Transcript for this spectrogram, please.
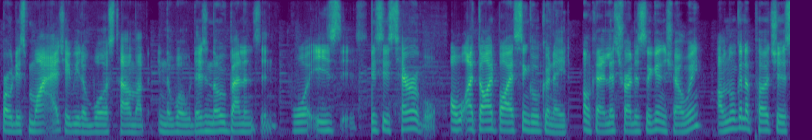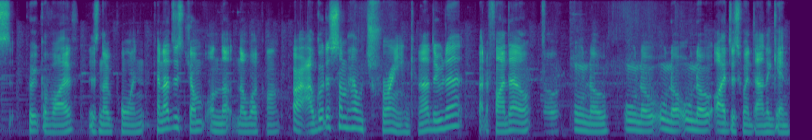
Bro, this might actually be the worst tower map in the world. There's no balancing. What is this? This is terrible. Oh, I died by a single grenade. Okay, let's try this again, shall we? I'm not going to purchase quick revive. There's no point. Can I just jump on that? No, I can't. All right, I've got to somehow train. Can I do that? About to find out. Oh, oh no. Oh no. Oh no. Oh no. I just went down again.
